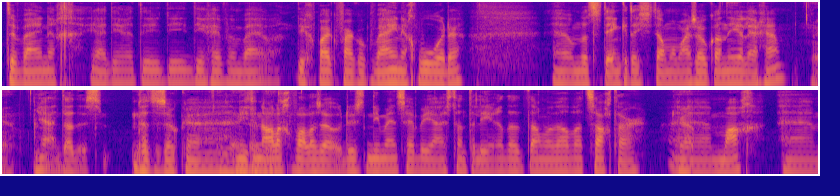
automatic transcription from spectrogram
te weinig. Ja, die, die, die, die, geven wij, die gebruiken vaak ook weinig woorden. eh, omdat ze denken dat je het allemaal maar zo kan neerleggen. Ja. Ja, dat is, dat is ook niet in alle niet. gevallen zo. Dus die mensen hebben juist aan te leren dat het allemaal wel wat zachter eh, Ja. mag. Ehm,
